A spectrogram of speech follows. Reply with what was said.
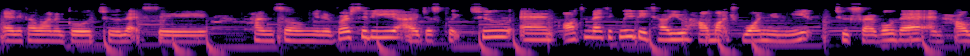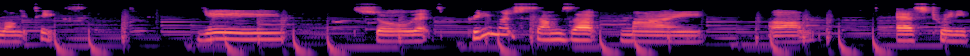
And if I want to go to, let's say, Hansung University, I just click to and automatically they tell you how much won you need to travel there and how long it takes. Yay! So that's pretty much sums up my um, S20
